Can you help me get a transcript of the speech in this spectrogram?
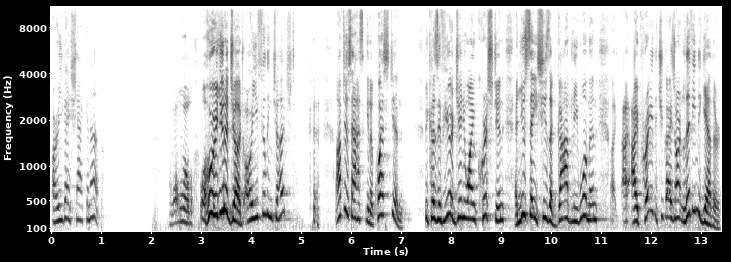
Or are you guys shacking up? Well, well, who are you to judge? Are you feeling judged? I'm just asking a question. Because if you're a genuine Christian and you say she's a godly woman, I, I pray that you guys aren't living together.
